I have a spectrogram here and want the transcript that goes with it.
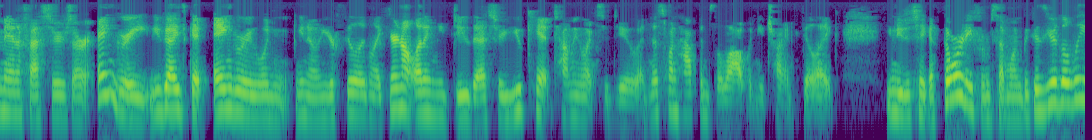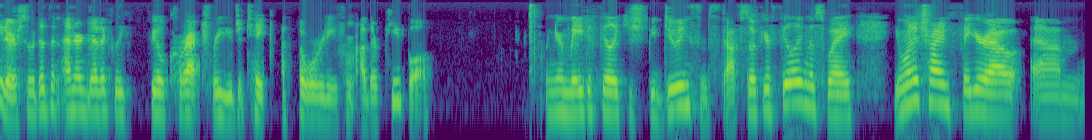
manifestors are angry. You guys get angry when, you know, you're feeling like you're not letting me do this or you can't tell me what to do. And this one happens a lot when you try and feel like you need to take authority from someone because you're the leader. So it doesn't energetically feel correct for you to take authority from other people. When you're made to feel like you should be doing some stuff. So if you're feeling this way, you want to try and figure out, um,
